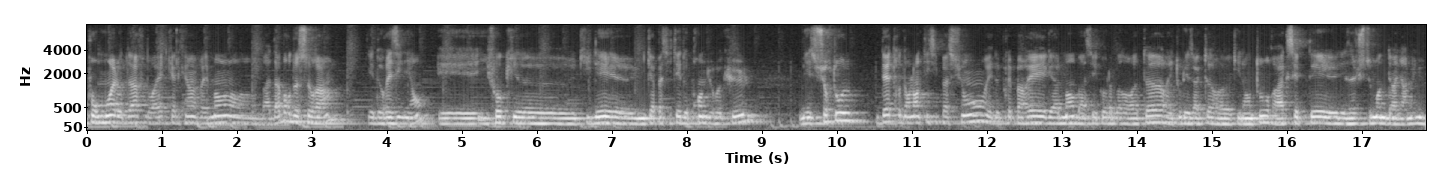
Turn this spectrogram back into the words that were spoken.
pour moi, le DAF doit être quelqu'un vraiment bah, d'abord de serein et de résilient. Et il faut qu'il ait une capacité de prendre du recul, mais surtout d'être dans l'anticipation et de préparer également bah, ses collaborateurs et tous les acteurs euh, qui l'entourent à accepter les ajustements de dernière minute.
